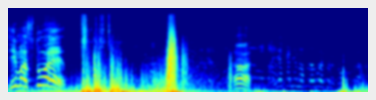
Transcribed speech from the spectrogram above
Дима стоит! А, Поехали на второй прыжок сразу.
